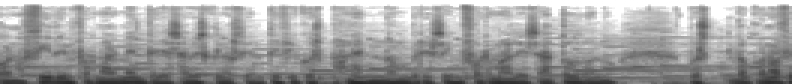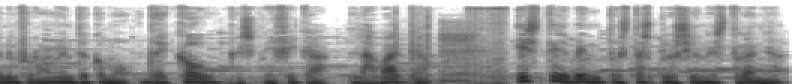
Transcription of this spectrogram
conocido informalmente, ya sabéis que los científicos ponen nombres informales a todo, ¿no? Pues lo conocen informalmente como The Cow, que significa la vaca, este evento, esta explosión extraña,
